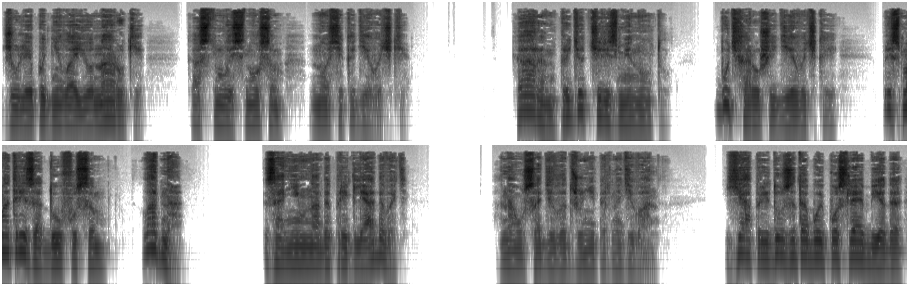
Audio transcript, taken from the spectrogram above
Джулия подняла ее на руки, коснулась носом носика девочки. Карен придет через минуту. Будь хорошей девочкой, присмотри за Дуфусом, ладно? За ним надо приглядывать. Она усадила Джунипер на диван. Я приду за тобой после обеда,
